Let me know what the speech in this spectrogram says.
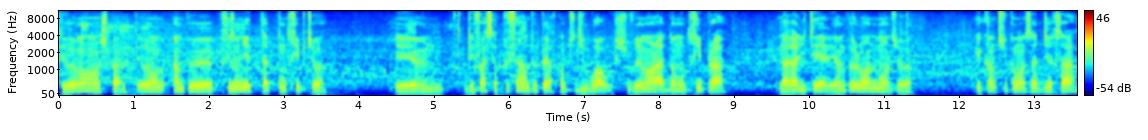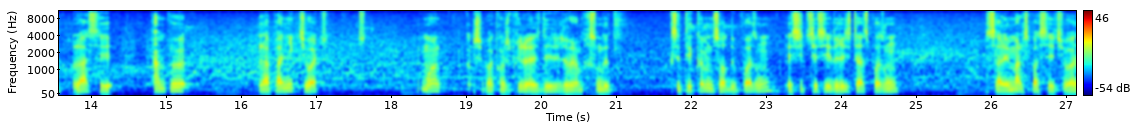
T'es vraiment, je sais pas, t'es vraiment un peu prisonnier de, ton trip, tu vois. Et euh, des fois, ça peut faire un peu peur quand tu dis waouh, je suis vraiment là dans mon trip là. La réalité, elle est un peu loin de moi, tu vois. Et quand tu commences à te dire ça, là, c'est un peu la panique, tu vois. Moi, je sais pas, quand j'ai pris le LSD, j'avais l'impression d'être que c'était comme une sorte de poison. Et si tu essayais de résister à ce poison, ça allait mal se passer, tu vois.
